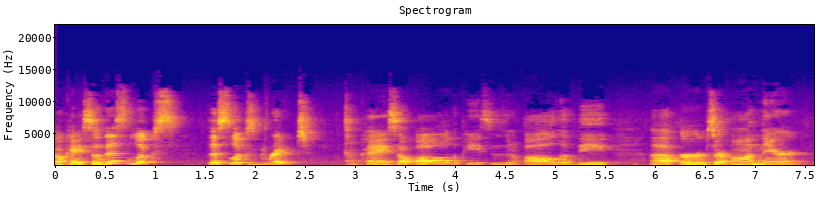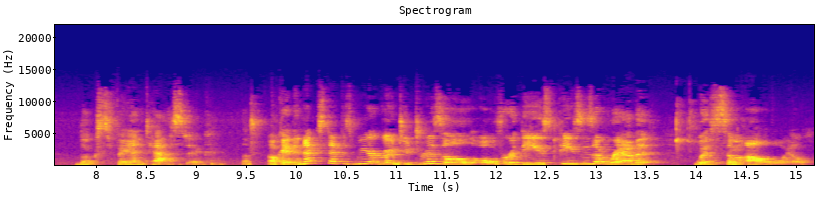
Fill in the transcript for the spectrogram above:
Okay, so this looks this looks great. Okay, so all the pieces and all of the uh, herbs are on there. Looks fantastic. Okay, the next step is we are going to drizzle over these pieces of rabbit with some olive oil.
